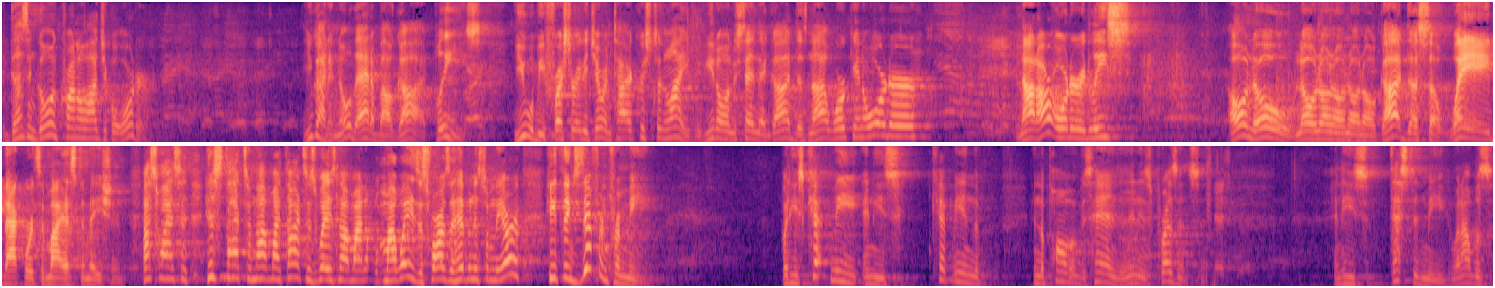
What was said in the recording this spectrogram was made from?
It doesn't go in chronological order. You got to know that about God, please. You will be frustrated your entire Christian life if you don't understand that God does not work in order. Not our order, at least. Oh, no, no, no, no, no, no. God does stuff way backwards in my estimation. That's why I said, His thoughts are not my thoughts, His ways not my, my ways. As far as the heaven is from the earth, He thinks different from me. But He's kept me and He's kept me in the, in the palm of His hand and in His presence. And, and He's tested me when I was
